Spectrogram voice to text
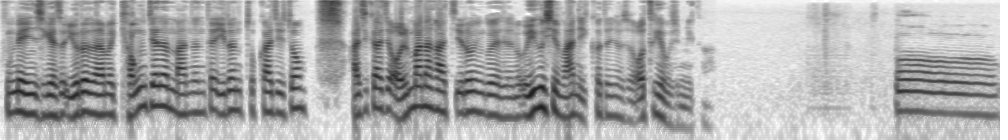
국내 인식에서 유럽연합은 경제는 맞는데 이런 쪽까지 좀 아직까지 얼마나 같지 이런 거에 대해서 의구심이 많이 있거든요. 그래서 어떻게 보십니까? 어,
